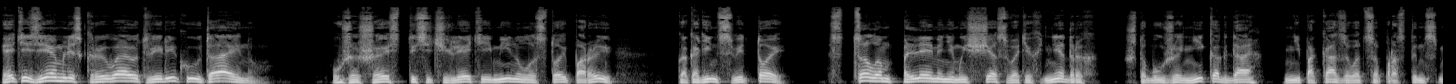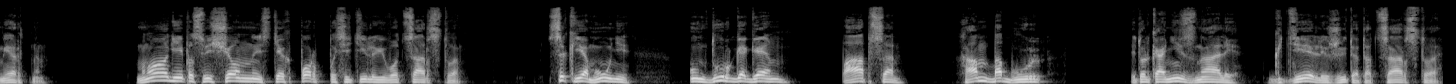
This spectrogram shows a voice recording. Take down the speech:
Эти земли скрывают великую тайну. Уже шесть тысячелетий минуло с той поры, как один святой с целым племенем исчез в этих недрах, чтобы уже никогда не показываться простым смертным. Многие посвященные с тех пор посетили его царство. Сакьямуни, Ундургаген, Папса, Хамбабур. И только они знали, где лежит это царство,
